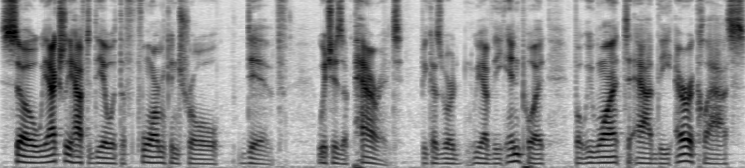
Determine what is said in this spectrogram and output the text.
So we actually have to deal with the form control div, which is a parent because we're we have the input, but we want to add the error class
